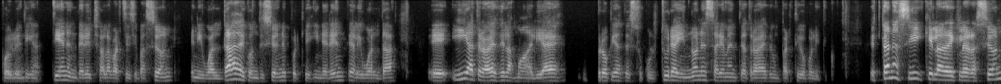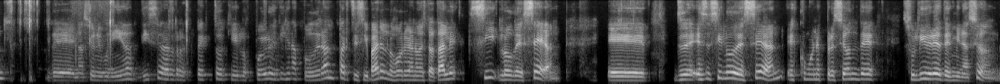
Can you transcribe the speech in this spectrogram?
pueblos indígenas tienen derecho a la participación en igualdad de condiciones porque es inherente a la igualdad y a través de las modalidades propias de su cultura y no necesariamente a través de un partido político. Es tan así que la declaración de Naciones Unidas dice al respecto que los pueblos indígenas podrán participar en los órganos estatales si lo desean. Eh, ese si lo desean es como una expresión de su libre determinación.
